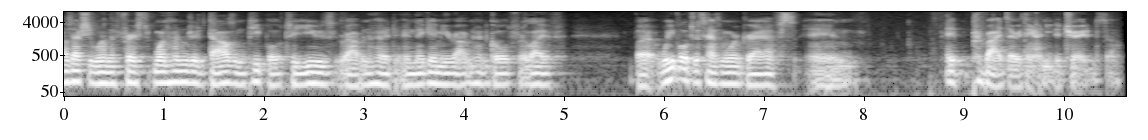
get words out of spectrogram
I was actually one of the first 100,000 people to use Robinhood, and they gave me Robinhood Gold for life. But Webull just has more graphs, and it provides everything I need to trade. So,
